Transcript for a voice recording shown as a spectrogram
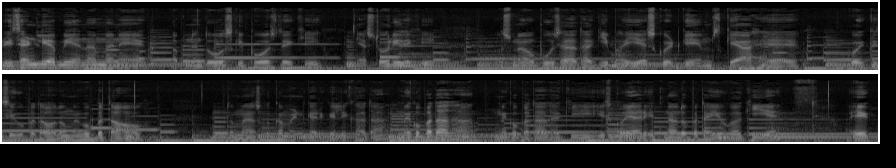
रिसेंटली अभी है ना, मैंने एक अपने दोस्त की पोस्ट देखी, या स्टोरी देखी। उसमें वो पूछ रहा था कि भाई ये स्क्विड गेम्स क्या है? कोई किसी को पता हो तो मेरे को बताओ। तो मैं उसको कमेंट करके लिखा था। मेरे को पता था, मेरे को पता था कि इसको यार इतना तो पता ही होगा कि ये एक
